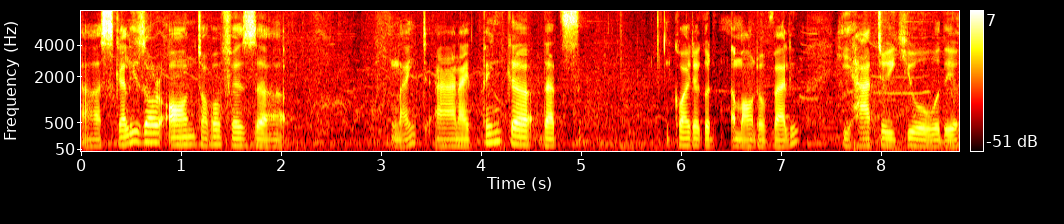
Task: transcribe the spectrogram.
Uh, Skellies are on top of his uh, Knight and I think uh, that's quite a good amount of value. He had to EQ over there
